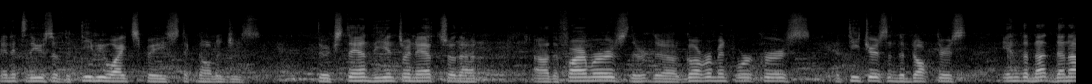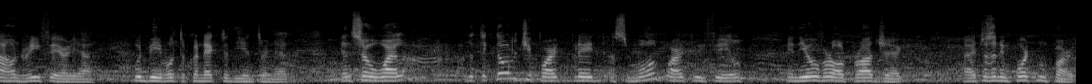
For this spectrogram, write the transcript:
and it's the use of the TV white space technologies to extend the internet so that uh, the farmers, the, the government workers, the teachers, and the doctors in the Na- Danajon Reef area would be able to connect to the internet. And so while the technology part played a small part, we feel, in the overall project, uh, it was an important part.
